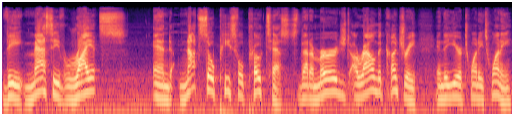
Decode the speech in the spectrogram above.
The massive riots and not so peaceful protests that emerged around the country in the year 2020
